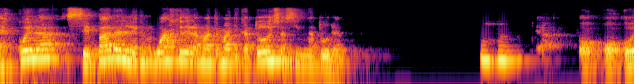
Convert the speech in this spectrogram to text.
escuela separa el lenguaje de la matemática, toda esa asignatura. o,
